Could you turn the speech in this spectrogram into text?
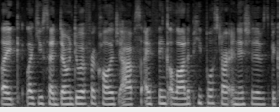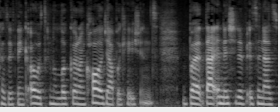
Like like you said, don't do it for college apps. I think a lot of people start initiatives because they think, "Oh, it's going to look good on college applications." But that initiative isn't as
